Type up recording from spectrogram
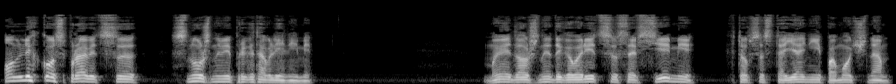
Он легко справится с нужными приготовлениями. Мы должны договориться со всеми, кто в состоянии помочь нам.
